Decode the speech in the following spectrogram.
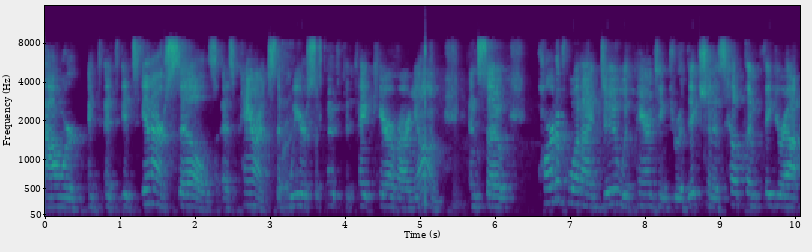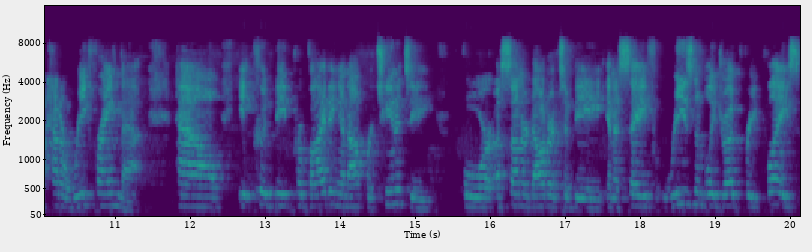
our it, it, it's in our cells as parents that Right. we are supposed to take care of our young mm-hmm. and so part of what i do with parenting through addiction is help them figure out how to reframe that how it could be providing an opportunity for a son or daughter to be in a safe reasonably drug-free place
